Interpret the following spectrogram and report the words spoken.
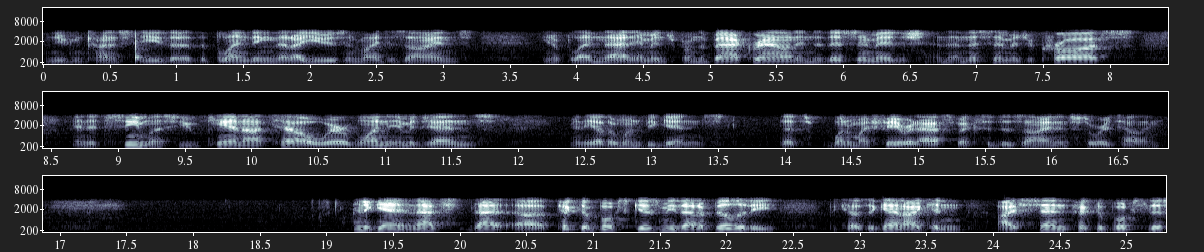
And you can kind of see the the blending that I use in my designs. You know, blend that image from the background into this image, and then this image across, and it's seamless. You cannot tell where one image ends and the other one begins. That's one of my favorite aspects of design and storytelling and again, that's that uh, Pictobooks gives me that ability because again, I can I send Pictobooks this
